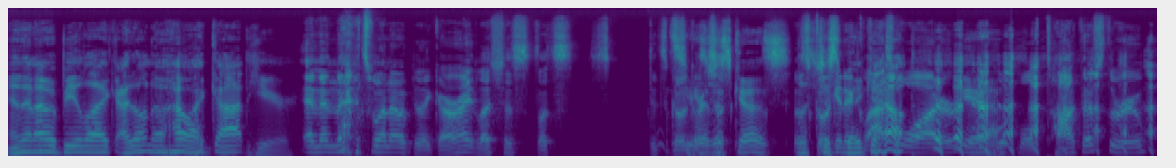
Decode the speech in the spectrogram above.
And then I would be like, I don't know how I got here. and then that's when I would be like, "All right, let's just let's let's go See get where some this goes. Let's, Let's go just get a glass out. of water. Yeah. we'll, we'll talk this through.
